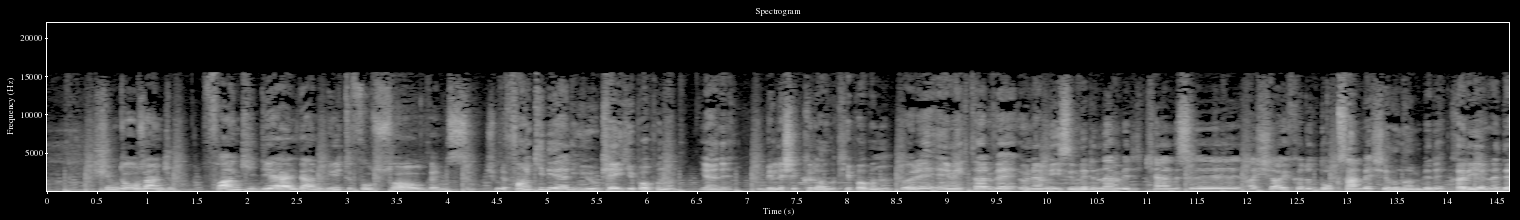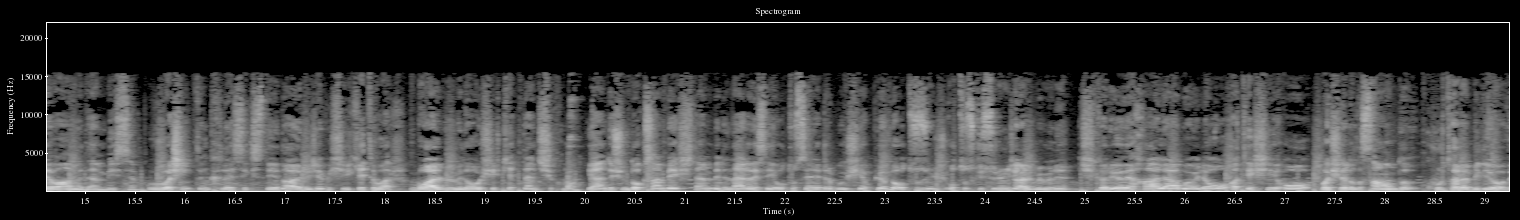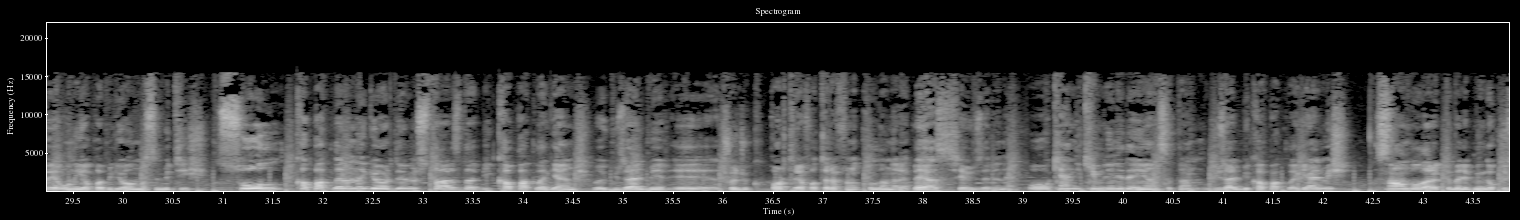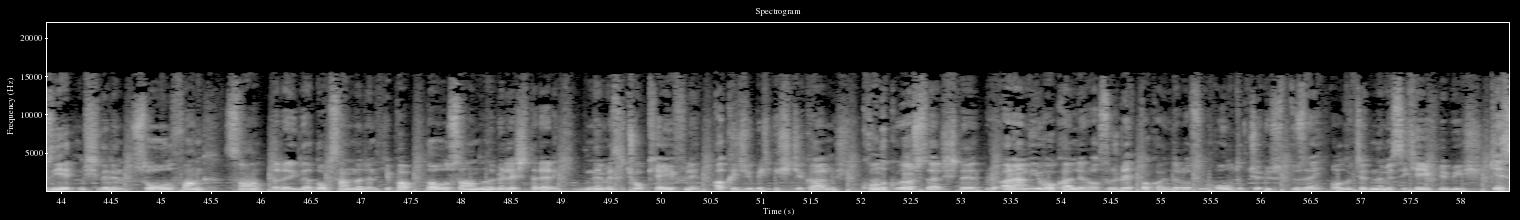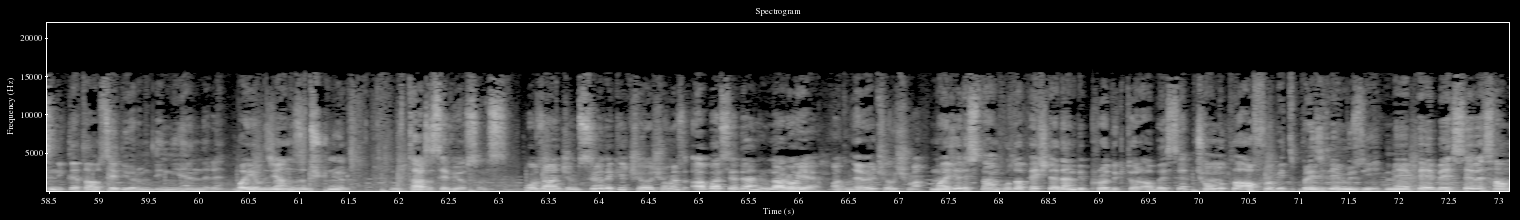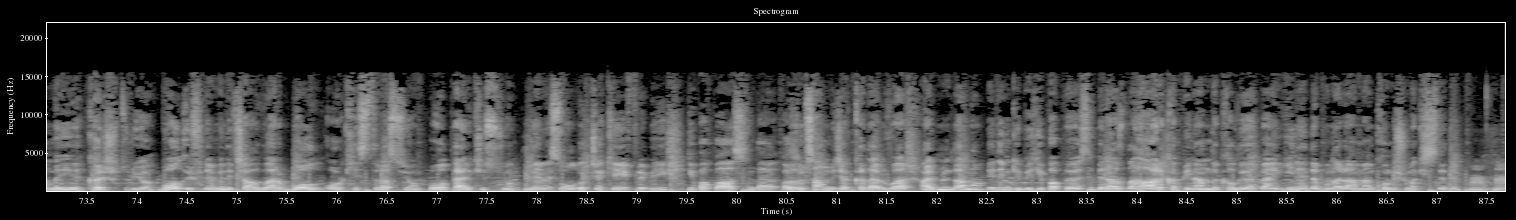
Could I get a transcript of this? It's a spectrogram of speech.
Şimdi Ozancım Funky DL'den Beautiful Soul demişsin. Şimdi Funky DL UK hip hop'unun yani Birleşik Krallık hip hop'unun böyle emektar ve önemli isimlerinden biri. Kendisi aşağı yukarı 95 yılından beri kariyerine devam eden bir isim. Washington Classics diye de ayrıca bir şirketi var. Bu albümü de o şirketten çıkma. Yani düşün 95'ten beri neredeyse 30 senedir bu işi yapıyor ve 30. 30 küsürüncü albümünü çıkarıyor ve hala böyle o ateşi, o başarılı sound'u kurtarabiliyor ve onu yapabiliyor olması müthiş. Soul kapaklarında gördüğümüz tarzda bir kapakla gelmiş. Böyle güzel bir e, çocuk portre fotoğrafını kullanarak beyaz şey üzerine. O kendi kimliğini de yansıtan güzel bir kapakla gelmiş. Sound olarak da böyle 1970'lerin soul funk soundlarıyla 90'ların hip hop davul soundunu birleştirerek dinlemesi çok keyifli. Akıcı bir iş çıkarmış. Konuk verse'ler işte R&B vokaller olsun, rap vokaller olsun oldukça üst düzey, oldukça dinlemesi keyifli bir iş. Kesinlikle tavsiye ediyorum dinleyenlere. Bayılacağınızı düşünüyorum. Bu tarzı seviyorsanız. Ozancım sıradaki çalışmamız Abase'den Laroye adında Evet. bir çalışma. Macaristan Budapeşte'den bir prodüktör abese. Çoğunlukla Afrobeat, Brezilya müziği, MPBS ve samba'yı karıştırıyor. Bol üflemeli çalgılar, bol orkestrasyon, bol perküsyon. Dinlemesi oldukça keyifli bir iş. Hip hop aslında azımsanmayacak kadar var albümde ama dediğim gibi hip hop hevesi biraz daha arka planda kalıyor. Ben yine de buna rağmen konuşmak istedim.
